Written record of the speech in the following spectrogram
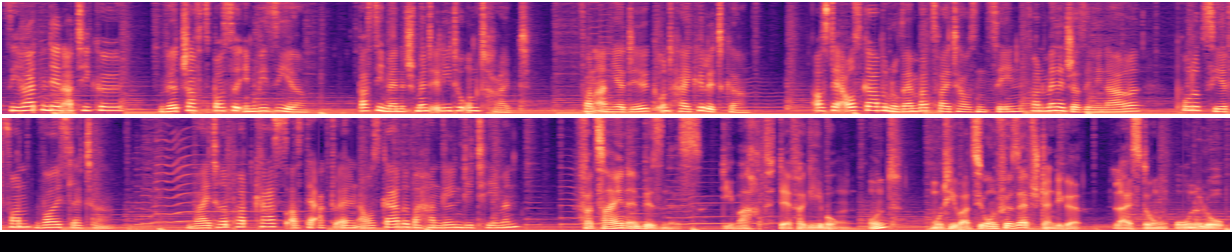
Sie hörten den Artikel Wirtschaftsbosse im Visier, was die Management-Elite umtreibt, von Anja Dilk und Heike Littger. Aus der Ausgabe November 2010 von Managerseminare, produziert von Voiceletter. Weitere Podcasts aus der aktuellen Ausgabe behandeln die Themen Verzeihen im Business, die Macht der Vergebung und Motivation für Selbstständige, Leistung ohne Lob.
